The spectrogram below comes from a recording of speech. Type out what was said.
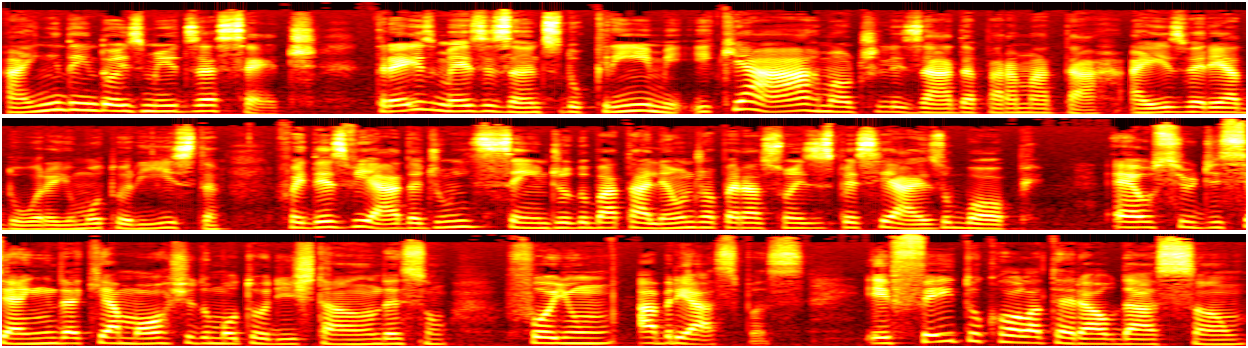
ainda em 2017, três meses antes do crime, e que a arma utilizada para matar a ex-vereadora e o motorista foi desviada de um incêndio do Batalhão de Operações Especiais do BOP. Elcio disse ainda que a morte do motorista Anderson foi um, abre aspas, efeito colateral da ação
